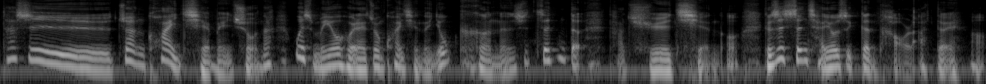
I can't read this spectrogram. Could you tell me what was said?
他是赚快钱没错，那为什么又回来赚快钱呢？有可能是真。的他缺钱哦，可是身材又是更好啦，对啊，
